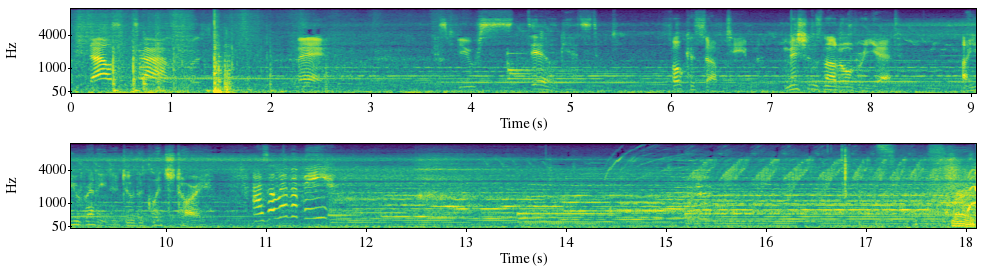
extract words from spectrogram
A thousand times, but man, this view still gets to me. Focus up, team. Mission's not over yet. Are you ready to do the glitch, Tari? As I'll ever be. Right.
